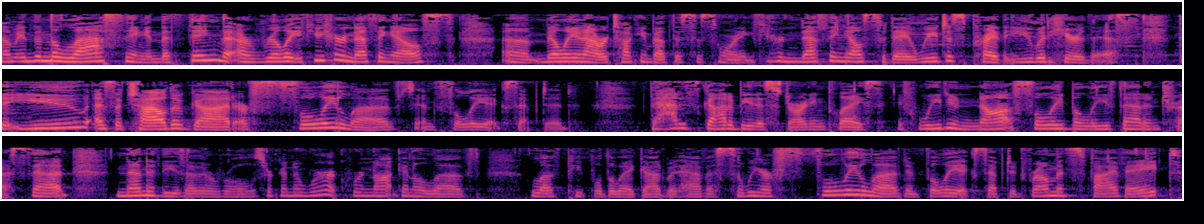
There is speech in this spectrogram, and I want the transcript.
Um, and then the last thing, and the thing that I really, if you hear nothing else, um, Millie and I were talking about this this morning. If you hear nothing else today, we just pray that you would hear this, that you as a child of God are fully loved and fully accepted. That has got to be the starting place. If we do not fully believe that and trust that, none of these other roles are going to work. We're not going to love love people the way God would have us. So we are fully loved and fully accepted. Romans 5 8,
